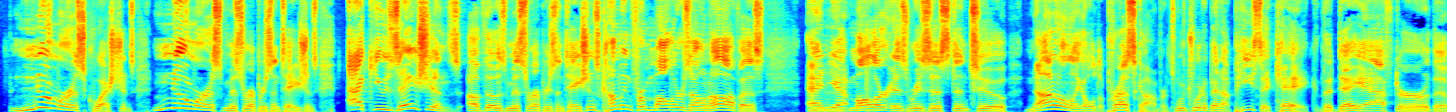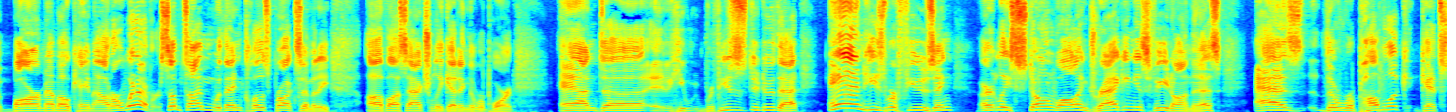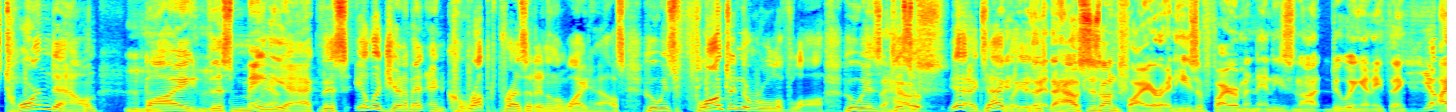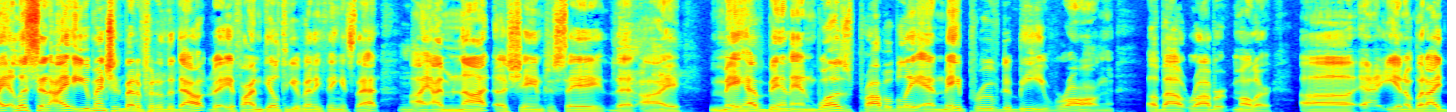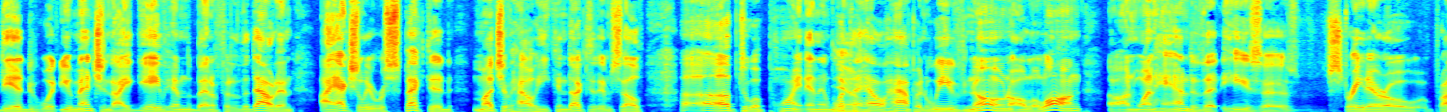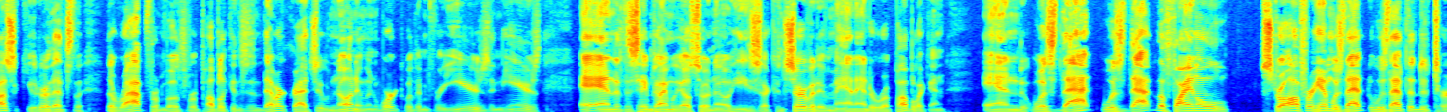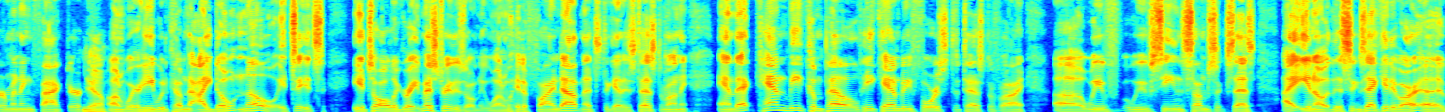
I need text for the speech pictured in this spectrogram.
Numerous questions, numerous misrepresentations, accusations of those misrepresentations coming from Mueller's own office. And yet mm-hmm. Mueller is resistant to not only hold a press conference, which would have been a piece of cake the day after the Barr memo came out or whatever, sometime within close proximity of us actually getting the report. And uh, he refuses to do that. And he's refusing, or at least stonewalling, dragging his feet on this as the Republic gets torn down by this maniac, this illegitimate and corrupt president in the White House who is flaunting the rule of law, who is The dis- House- yeah, exactly. The, the house is on fire, and he's a fireman, and he's not doing anything. Yep. I listen. I you mentioned benefit of the doubt. If I'm guilty of anything, it's that. Mm-hmm. I I'm not ashamed to say that I may have been and was probably and may prove to be wrong about Robert Mueller. Uh, you know, but I did what you mentioned. I gave him the benefit of the doubt, and I actually respected much of how he conducted himself uh, up to a point. And then what Yeah. the hell happened? We've known all along, on one hand, that he's a straight arrow prosecutor. That's the, the rap from both Republicans and Democrats who've known him and worked with him for years and years. And at the same time, we also know he's a conservative man and a Republican. And was that was that the final straw for him? Was that was that the determining factor Yeah. on where he would come? Down? I don't know. It's it's it's all a great mystery. There's only one way to find out, and that's to get his testimony. And that can be compelled. He can be forced to testify. Uh, we've we've seen some success. I you know this executive uh,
